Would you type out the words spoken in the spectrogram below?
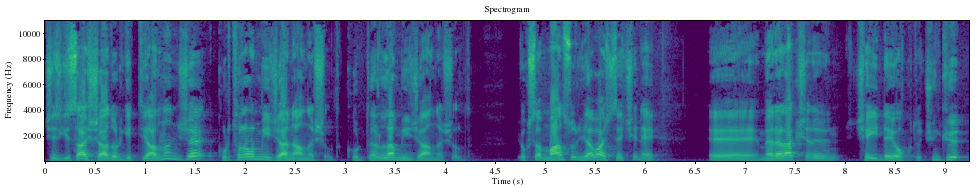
çizgisi aşağı doğru gittiği anlanınca kurtarılamayacağını anlaşıldı. Kurtarılamayacağı anlaşıldı. Yoksa Mansur Yavaş seçeneği e, Meral Akşener'in şeyinde yoktu. Çünkü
